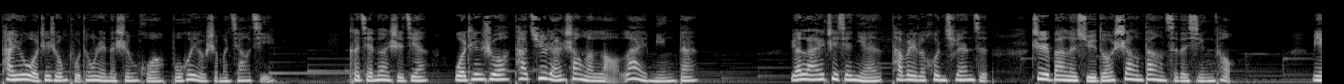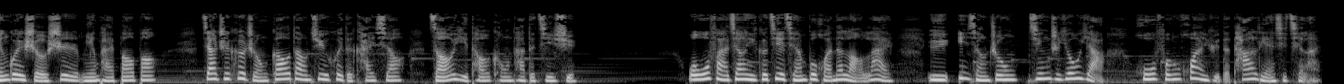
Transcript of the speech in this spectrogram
他与我这种普通人的生活不会有什么交集，可前段时间我听说他居然上了老赖名单。原来这些年他为了混圈子，置办了许多上档次的行头，名贵首饰、名牌包包，加之各种高档聚会的开销，早已掏空他的积蓄。我无法将一个借钱不还的老赖与印象中精致优雅、呼风唤雨的他联系起来。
